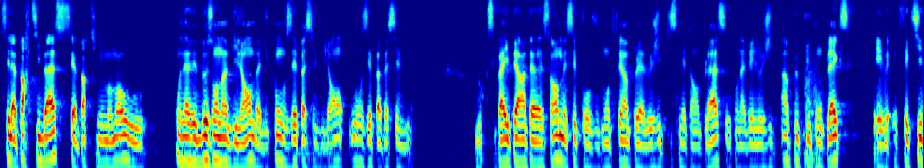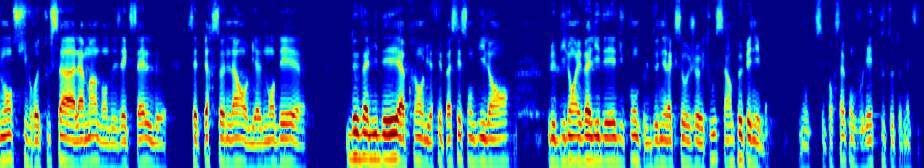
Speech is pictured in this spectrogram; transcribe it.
c'est la partie basse, c'est à partir du moment où on avait besoin d'un bilan, bah, du coup on faisait passer le bilan ou on faisait pas passer le bilan. Donc c'est pas hyper intéressant, mais c'est pour vous montrer un peu la logique qui se mettait en place et qu'on avait une logique un peu plus complexe. Et effectivement, suivre tout ça à la main dans des Excel de cette personne-là, on lui a demandé euh, de valider, après on lui a fait passer son bilan, le bilan est validé, du coup on peut lui donner l'accès au jeu et tout, c'est un peu pénible. Donc c'est pour ça qu'on voulait tout automatiser.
